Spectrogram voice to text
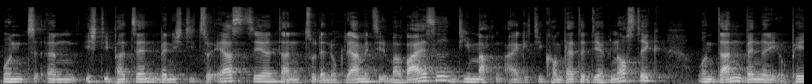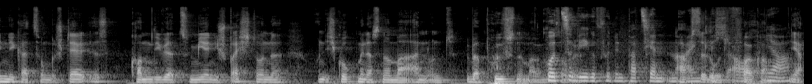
und ähm, ich die Patienten, wenn ich die zuerst sehe, dann zu der Nuklearmedizin überweise. Die machen eigentlich die komplette Diagnostik und dann, wenn die OP-Indikation gestellt ist, kommen die wieder zu mir in die Sprechstunde und ich gucke mir das nochmal an und überprüfe es nochmal. Kurze so Wege für den Patienten Absolut, eigentlich auch. vollkommen. Ja. ja.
